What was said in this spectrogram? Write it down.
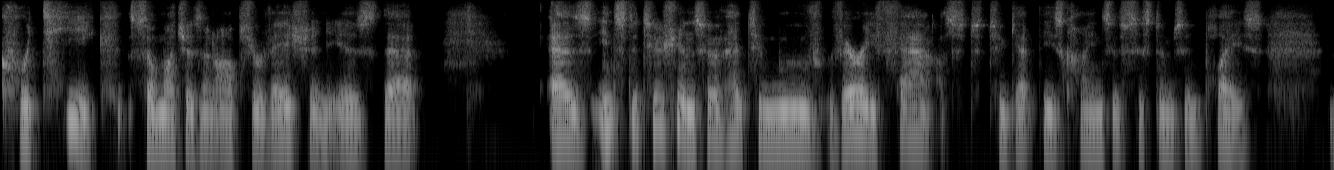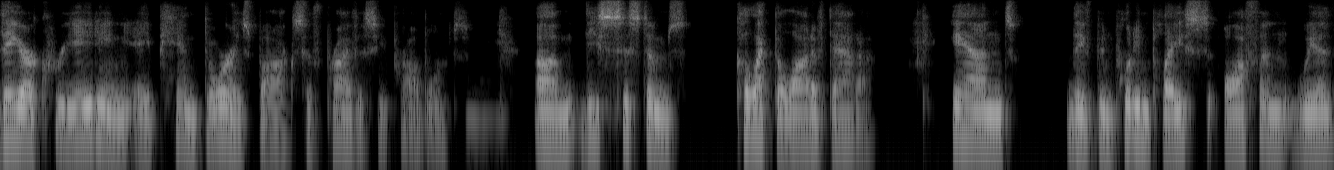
critique so much as an observation, is that as institutions have had to move very fast to get these kinds of systems in place, they are creating a Pandora's box of privacy problems. Mm. Um, these systems collect a lot of data and they've been put in place often with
